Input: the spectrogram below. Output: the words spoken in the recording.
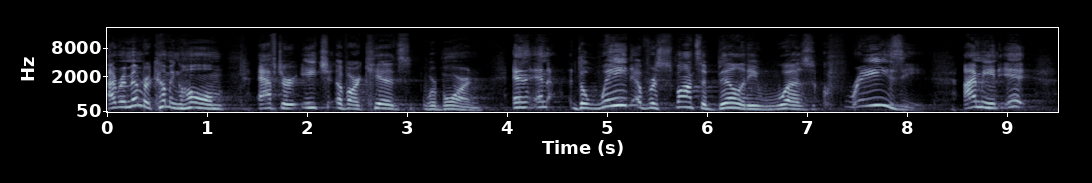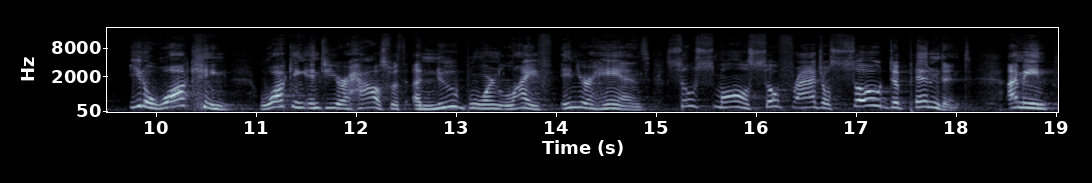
I remember coming home after each of our kids were born, and, and the weight of responsibility was crazy. I mean, it, you know, walking, walking into your house with a newborn life in your hands, so small, so fragile, so dependent. I mean,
